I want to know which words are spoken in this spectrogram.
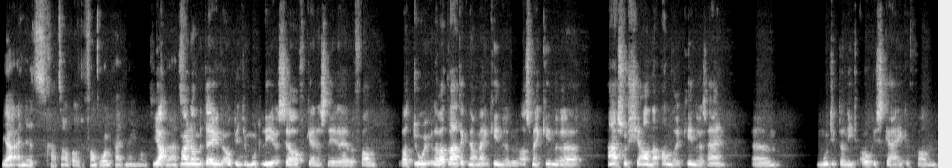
ja, en het gaat dan ook over de verantwoordelijkheid nemen. ja, maar dan betekent ook dat je moet leren zelf kennis leren hebben van, wat, doe ik, wat laat ik nou mijn kinderen doen? Als mijn kinderen asociaal naar andere kinderen zijn, um, moet ik dan niet ook eens kijken van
